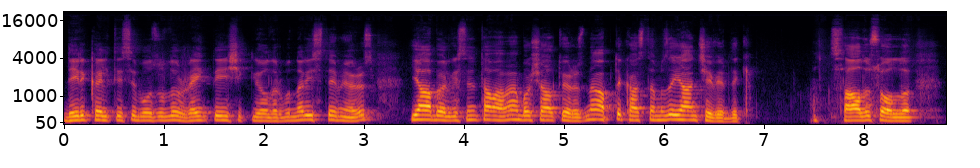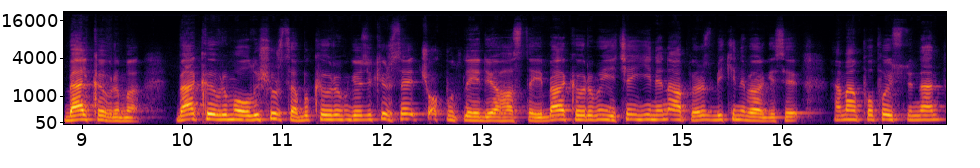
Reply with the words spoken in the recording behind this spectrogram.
deri kalitesi bozulur, renk değişikliği olur. Bunları istemiyoruz. Yağ bölgesini tamamen boşaltıyoruz. Ne yaptık? Hastamızı yan çevirdik. Sağlı sollu bel kıvrımı. Bel kıvrımı oluşursa, bu kıvrım gözükürse çok mutlu ediyor hastayı. Bel kıvrımı için yine ne yapıyoruz? Bikini bölgesi. Hemen popo üstünden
